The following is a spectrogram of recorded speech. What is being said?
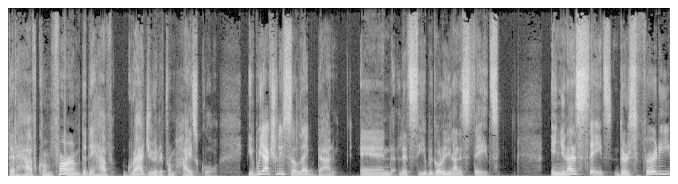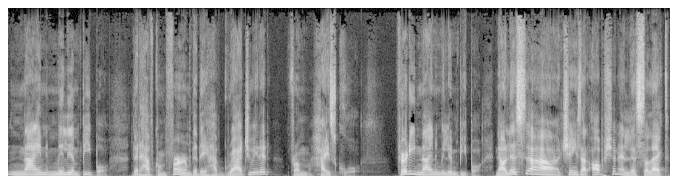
that have confirmed that they have graduated from high school. If we actually select that and let's see if we go to the United States. In United States, there's 39 million people that have confirmed that they have graduated from high school. 39 million people. Now let's uh, change that option and let's select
